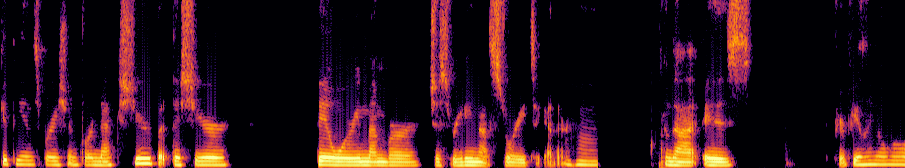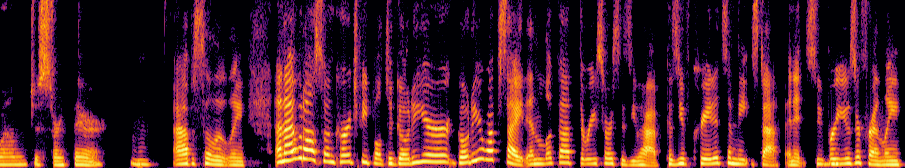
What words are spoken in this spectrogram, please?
get the inspiration for next year. But this year, they will remember just reading that story together. Mm-hmm. That is, if you're feeling overwhelmed, just start there. Mm-hmm. Absolutely. And I would also encourage people to go to your go to your website and look up the resources you have because you've created some neat stuff and it's super mm-hmm. user friendly,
